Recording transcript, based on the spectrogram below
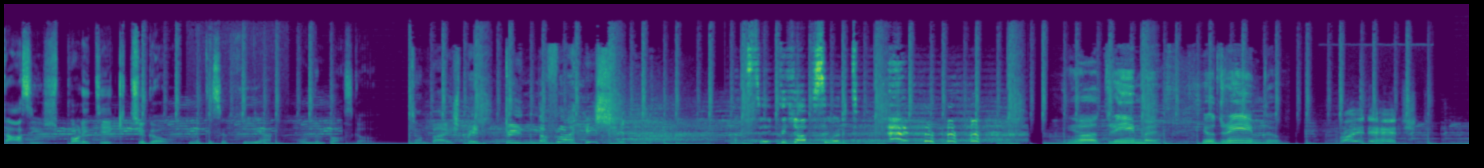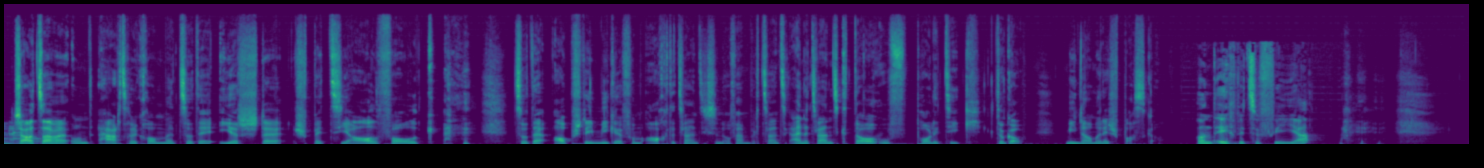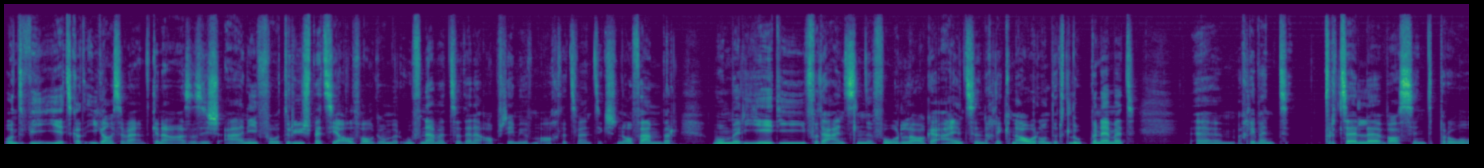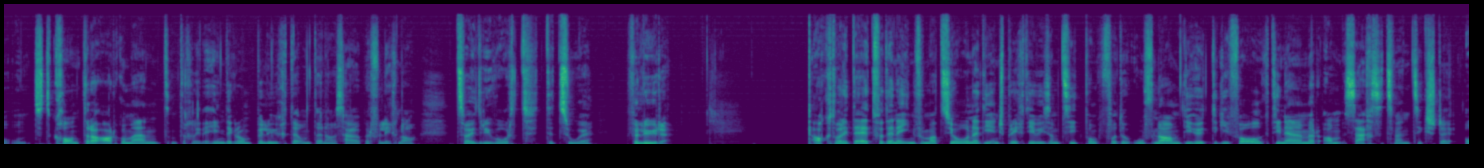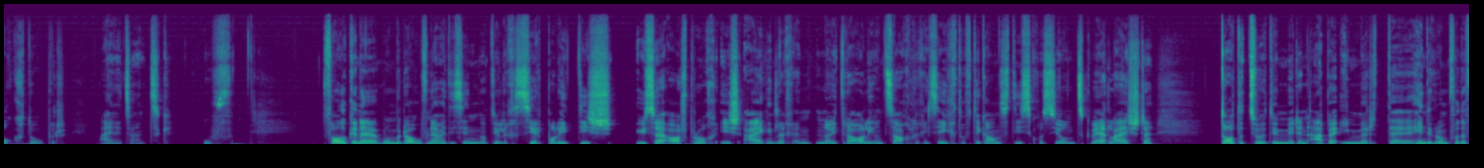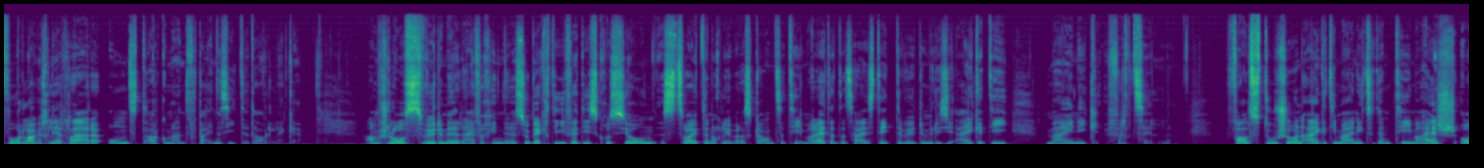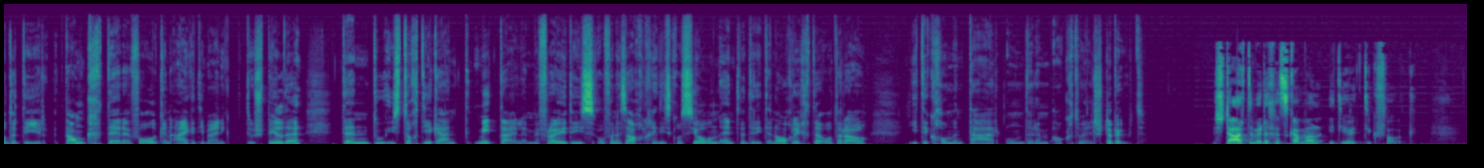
Das ist Politik to go Mit der Sophia. und dem Pascal. Zum Beispiel Bündnerfleisch. Das ist wirklich absurd. Ja, Dreamer. You dream, du. Freude herrscht. Ciao zusammen und herzlich willkommen zu der ersten Spezialfolge zu den Abstimmungen vom 28. November 2021 hier auf Politik to go. Mein Name ist Pascal. Und ich bin Sophia. Und wie jetzt gerade eingangs erwähnt, genau, also es ist eine von drei Spezialfolgen, die wir aufnehmen zu diesen Abstimmungen vom 28. November, wo wir jede von den einzelnen Vorlagen einzeln ein bisschen genauer unter die Lupe nehmen, ähm, ein bisschen erzählen, was sind Pro- und Kontra-Argumente und ein bisschen den Hintergrund beleuchten und dann auch selber vielleicht noch zwei, drei Worte dazu verlieren. Die Aktualität von diesen Informationen die entspricht jeweils am Zeitpunkt von der Aufnahme. Die heutige Folge die nehmen wir am 26. Oktober 2021 auf. Die Folgen, die wir hier aufnehmen, die sind natürlich sehr politisch. Unser Anspruch ist eigentlich, eine neutrale und sachliche Sicht auf die ganze Diskussion zu gewährleisten. Dazu tun wir dann eben immer den Hintergrund der Vorlage erklären und die Argumente von beiden Seiten darlegen. Am Schluss würden wir dann einfach in einer subjektiven Diskussion das zweite noch über das ganze Thema reden. Das heißt, dort würden wir unsere eigene Meinung erzählen. Falls du schon eine eigene Meinung zu dem Thema hast oder dir dank dieser Folge eine eigene Meinung bilden dann tu uns doch die gerne mitteilen. Wir freuen uns auf eine sachliche Diskussion, entweder in den Nachrichten oder auch in den Kommentaren unter dem aktuellsten Bild. Starten wir doch jetzt mal in die heutige Folge.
